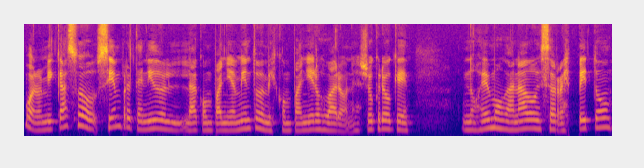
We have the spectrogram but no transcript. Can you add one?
Bueno, en mi caso siempre he tenido el acompañamiento de mis compañeros varones. Yo creo que nos hemos ganado ese respeto,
